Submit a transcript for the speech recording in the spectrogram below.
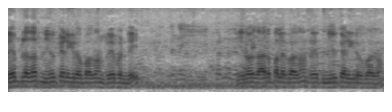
రేపు బ్రదర్ న్యూ కేటగిరీ విభాగం రేపండి. ఈరోజు ఆరుపల్లి విభాగం రేపు న్యూ కేటగిరీ విభాగం.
